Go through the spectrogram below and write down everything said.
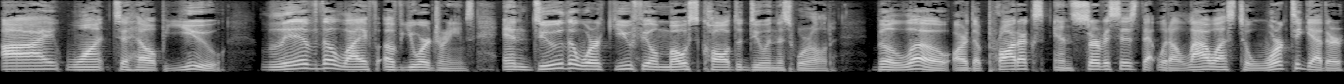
I want to help you live the life of your dreams and do the work you feel most called to do in this world. Below are the products and services that would allow us to work together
